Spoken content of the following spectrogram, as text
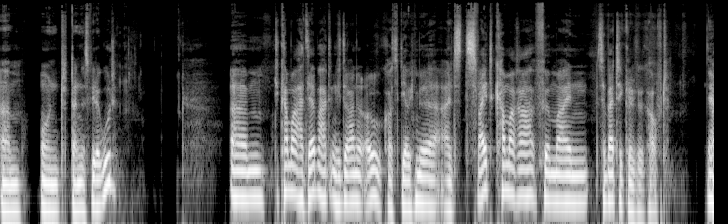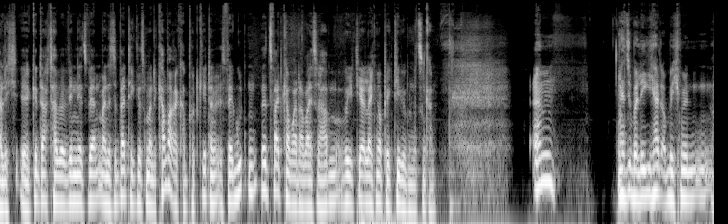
Ähm, und dann ist wieder gut. Ähm, die Kamera hat selber hat irgendwie 300 Euro gekostet. Die habe ich mir als Zweitkamera für mein Sabbatical gekauft. Ja. Weil ich äh, gedacht habe, wenn jetzt während meines Sabbaticals meine Kamera kaputt geht, dann wäre gut, eine Zweitkamera dabei zu haben, wo ich die gleichen Objektive benutzen kann. Ähm, jetzt überlege ich halt, ob ich mir,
